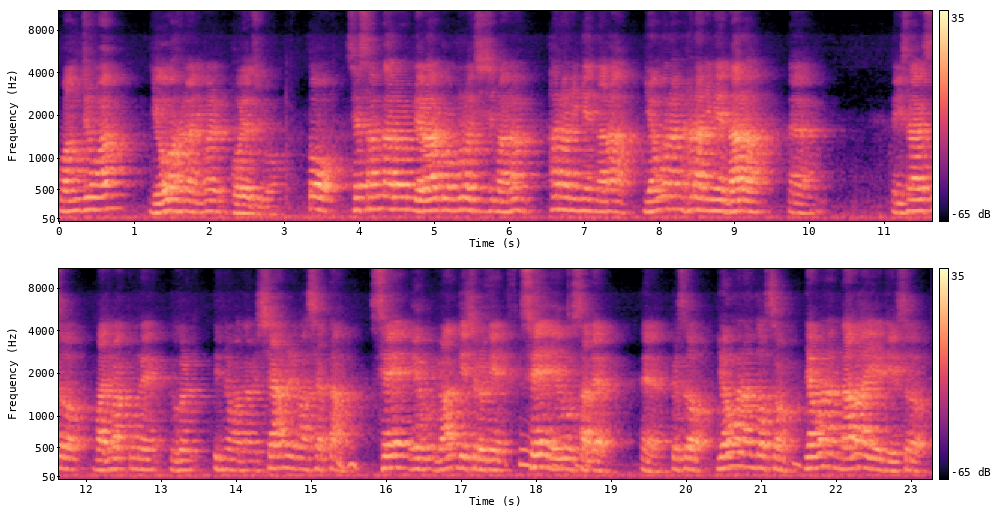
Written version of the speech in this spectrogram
왕중왕 여호와 하나님을 보여주고 또 세상 나라는 멸하고 무너지지만은 하나님의 나라 영원한 하나님의 나라 에, 이사야서 마지막 부분에 그걸 인용한다면 시안을 마셨다. 새 예루 요한계시록의 새 예루살렘. 예, 그래서 영원한 도성 영원한 나라에 대해서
